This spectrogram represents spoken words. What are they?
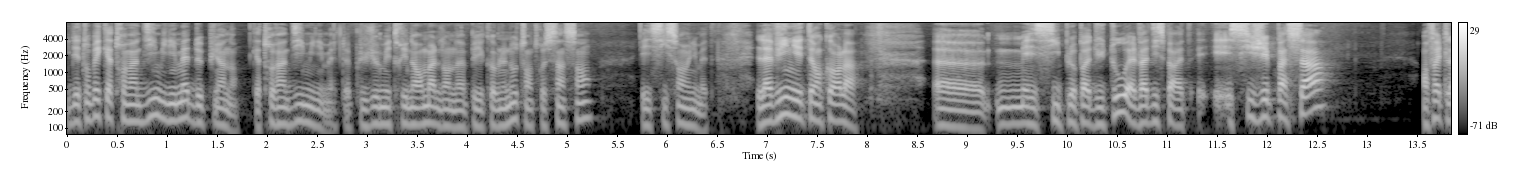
Il est tombé 90 mm depuis un an. 90 mm. La pluviométrie normale dans un pays comme le nôtre, c'est entre 500 et 600 mm. La vigne était encore là. Euh, mais s'il pleut pas du tout, elle va disparaître. Et, et si j'ai pas ça, en fait,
